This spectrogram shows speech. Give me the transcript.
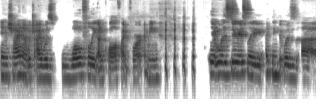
in China, which I was woefully unqualified for. I mean, it was seriously, I think it was, uh,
